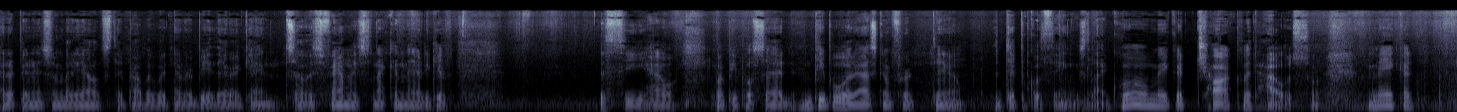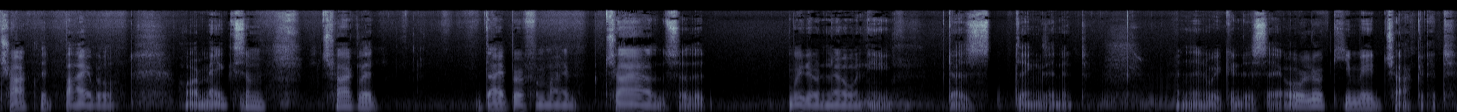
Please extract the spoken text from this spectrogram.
had it been in somebody else, they probably would never be there again. So his family snuck in there to give to see how what people said, and people would ask him for you know the typical things like, "Well, make a chocolate house, or make a chocolate Bible, or make some chocolate diaper for my child, so that we don't know when he does things in it." And then we can just say, "Oh, look, he made chocolate."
